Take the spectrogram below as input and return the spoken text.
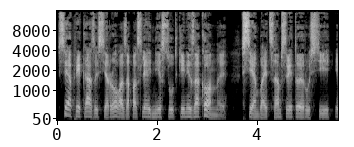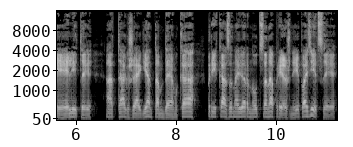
Все приказы Серова за последние сутки незаконны. Всем бойцам Святой Руси и элиты, а также агентам ДМК приказано вернуться на прежние позиции,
